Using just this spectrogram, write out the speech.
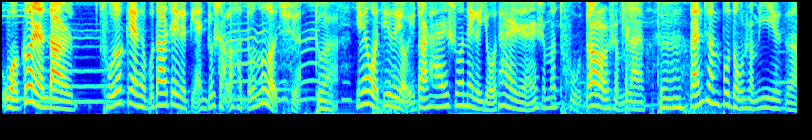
我个人倒是除了 get 不到这个点，你就少了很多乐趣。对，因为我记得有一段他还说那个犹太人什么土豆什么来，对，完全不懂什么意思，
